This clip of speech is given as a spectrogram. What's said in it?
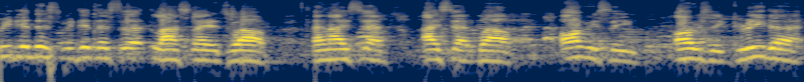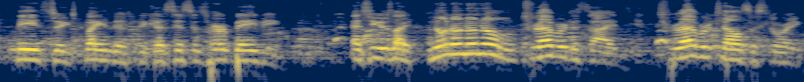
we did this. We did this uh, last night as well. And I said, I said, well, obviously, obviously, Grida needs to explain this because this is her baby. And she was like, no, no, no, no. Trevor decides. Trevor tells the story.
